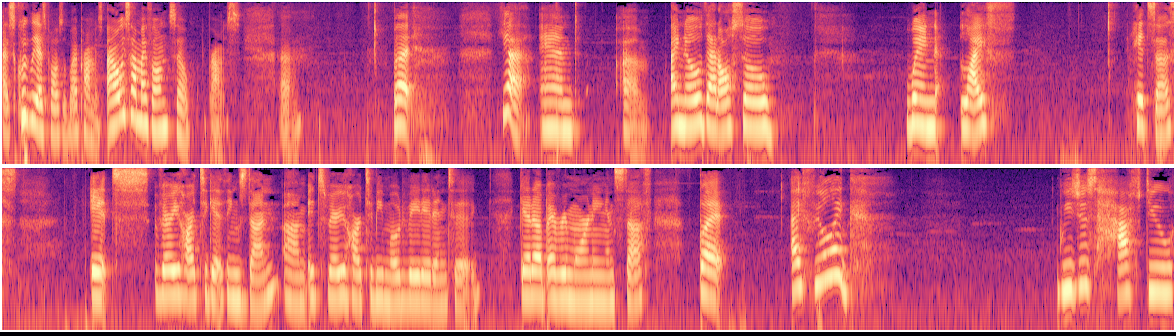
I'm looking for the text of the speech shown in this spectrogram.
as quickly as possible. I promise. I always have my phone, so I promise. Um, but yeah, and um, I know that also when life hits us, it's very hard to get things done. Um, it's very hard to be motivated and to get up every morning and stuff. But I feel like we just have to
